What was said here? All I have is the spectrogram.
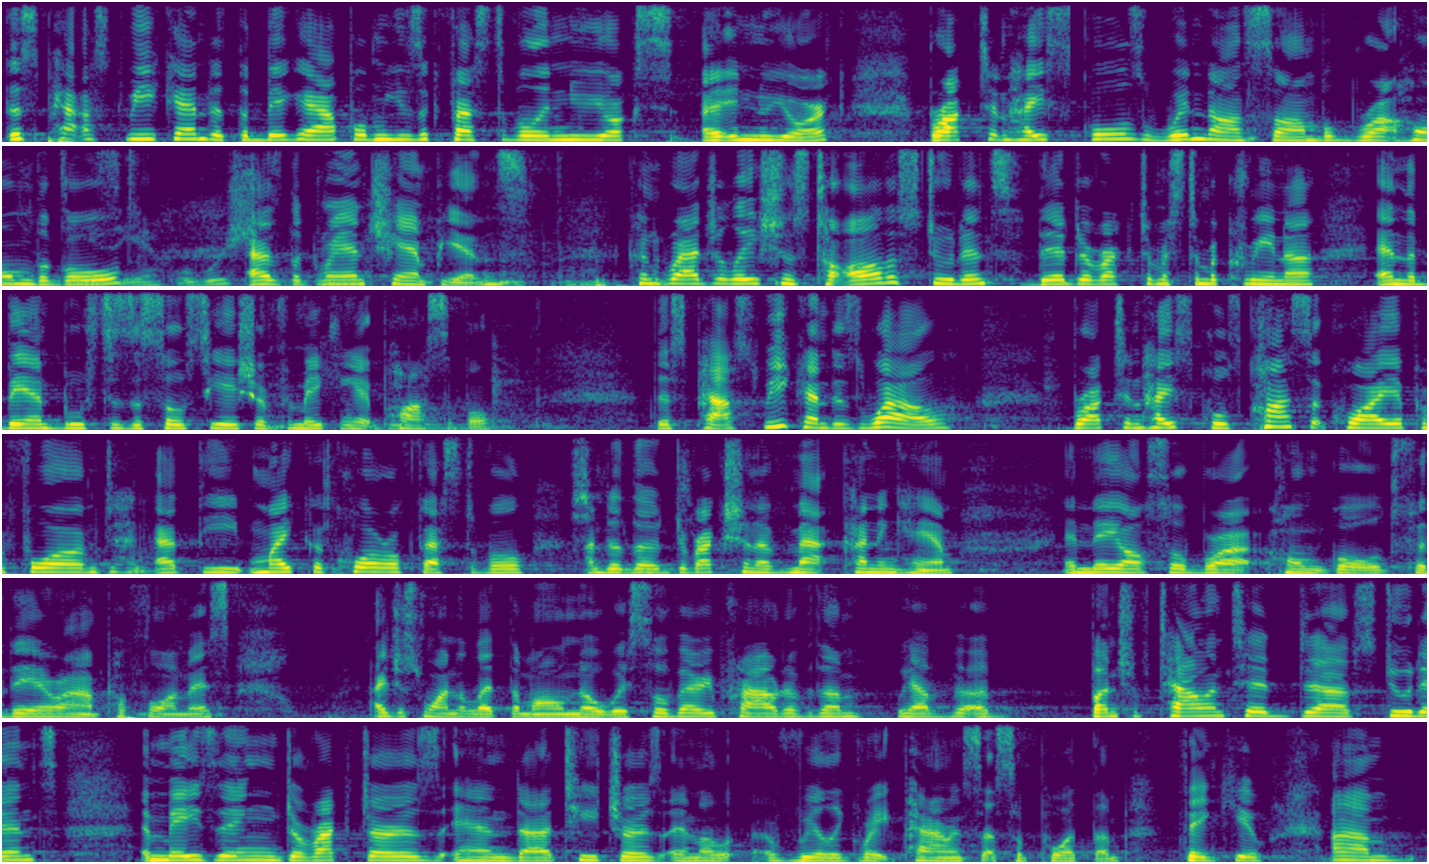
This past weekend at the Big Apple Music Festival in New York, s- uh, in New York, Brockton High School's wind ensemble brought home the gold easier. We wish as the grand champions. Congratulations to all the students, their director, Mr. Macrina, and the Band Boosters Association for making it possible. This past weekend as well, Brockton High School's concert choir performed at the MICCA Choral Festival under the direction of Matt Cunningham, and they also brought home gold for their uh, performance. I just want to let them all know we're so very proud of them. We have a bunch of talented uh, students, amazing directors and uh, teachers, and a a really great parents that support them. Thank you. Um,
